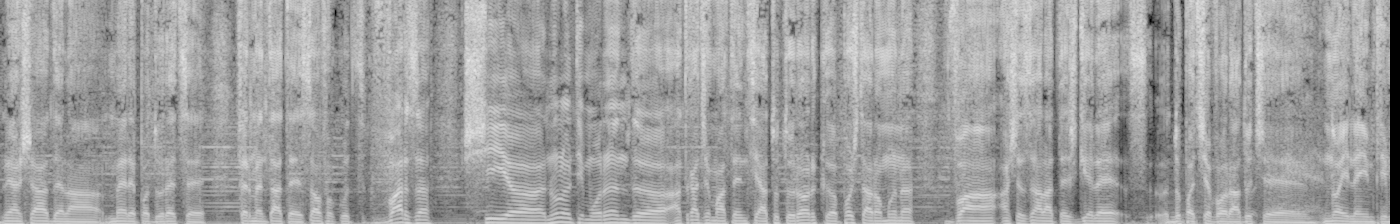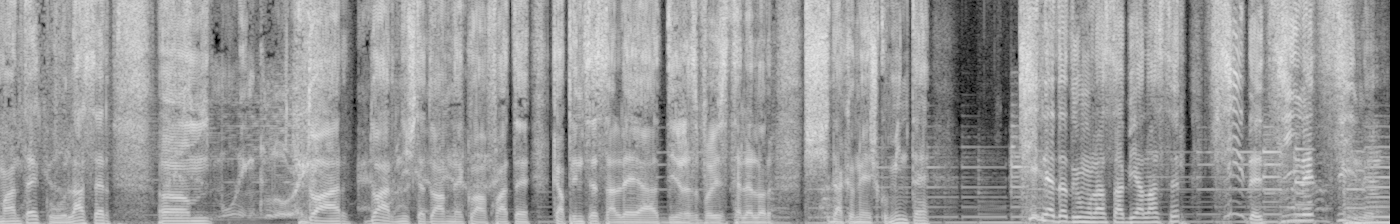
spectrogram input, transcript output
nu așa, de la mere pădurețe fermentate s-au făcut varză și, uh, nu în ultimul rând, uh, atragem atenția tuturor că Poșta Română va așeza la teșghele după ce vor aduce noile imprimante cu laser. Um, doar, doar niște doamne coafate ca prințesa Leia din războiul stelelor Și dacă nu ești cu minte, Cine dă drumul la sabia laser? Ține, ține, ține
